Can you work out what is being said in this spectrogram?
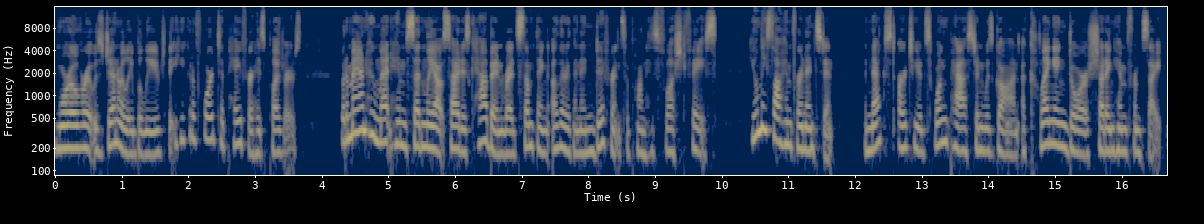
Moreover, it was generally believed that he could afford to pay for his pleasures. But a man who met him suddenly outside his cabin read something other than indifference upon his flushed face. He only saw him for an instant. The next, Archie had swung past and was gone, a clanging door shutting him from sight.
